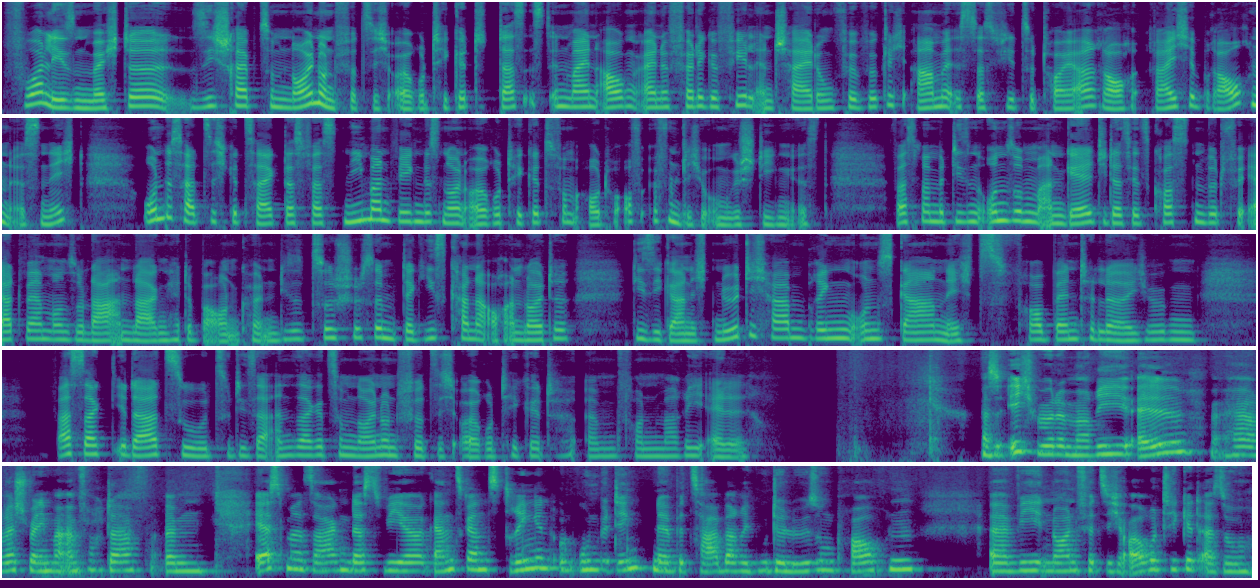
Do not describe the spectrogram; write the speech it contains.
vorlesen möchte. Sie schreibt zum 49-Euro-Ticket, das ist in meinen Augen eine völlige Fehlentscheidung. Für wirklich Arme ist das viel zu teuer. Rauch Reiche brauchen es nicht. Und es hat sich gezeigt, dass fast niemand wegen des 9-Euro-Tickets vom Auto auf öffentliche umgestiegen ist. Was man mit diesen Unsummen an Geld, die das jetzt kosten wird, für Erdwärme- und Solaranlagen hätte bauen können. Diese Zuschüsse mit der Gießkanne auch an Leute, die sie gar nicht nötig haben, bringen uns gar nichts. Frau Bentele, Jürgen, was sagt ihr dazu, zu dieser Ansage zum 49-Euro-Ticket ähm, von Marie L.? Also ich würde Marie L., Herr Resch, wenn ich mal einfach darf, ähm, erstmal sagen, dass wir ganz, ganz dringend und unbedingt eine bezahlbare, gute Lösung brauchen, äh, wie 49-Euro-Ticket, also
